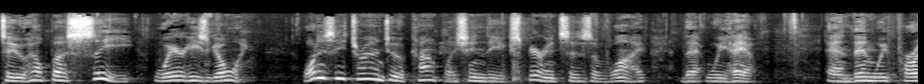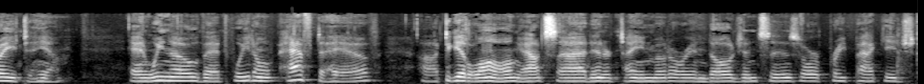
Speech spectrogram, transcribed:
to help us see where He's going. What is he trying to accomplish in the experiences of life that we have? And then we pray to him. And we know that we don't have to have uh, to get along outside entertainment or indulgences or prepackaged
